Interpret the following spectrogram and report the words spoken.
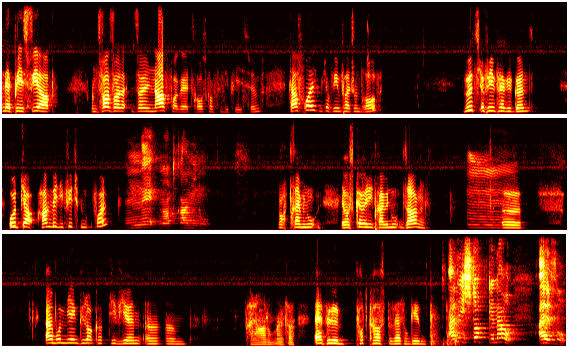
der PS4 habe. Und zwar soll, soll ein Nachfolger jetzt rauskommen für die PS5. Da freue ich mich auf jeden Fall schon drauf. Wird sich auf jeden Fall gegönnt. Und ja, haben wir die 40 Minuten voll? Nee, noch drei Minuten. Noch drei Minuten. Ja, was können wir die drei Minuten sagen? Mm, Äh, abonnieren, Glocke aktivieren, äh, ähm, keine Ahnung, Alter. Apple Podcast Bewertung geben. Ah, nee, stopp, genau. Also,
